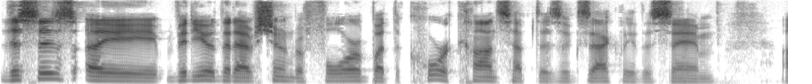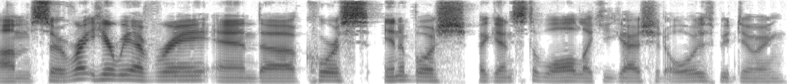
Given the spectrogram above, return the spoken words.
this is a video that I've shown before, but the core concept is exactly the same. Um, so right here we have Ray and uh, of course in a bush against a wall, like you guys should always be doing.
